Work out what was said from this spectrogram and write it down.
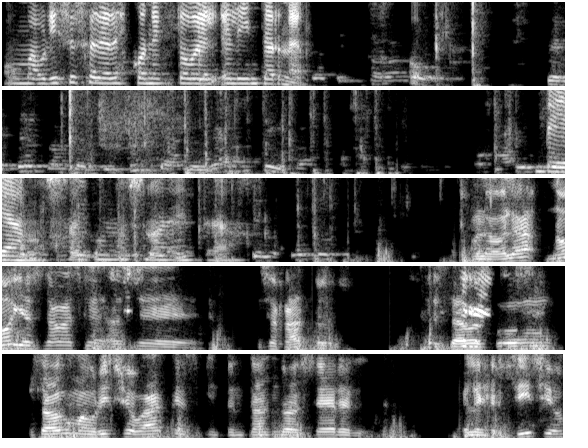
O Mauricio se le desconectó el, el internet. Veamos, algunos no han entrado. Hola, hola. No, ya estaba hace, hace, hace rato. Estaba con, estaba con Mauricio Vázquez intentando hacer el, el ejercicio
